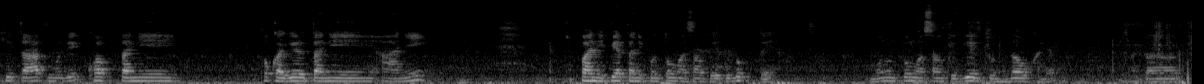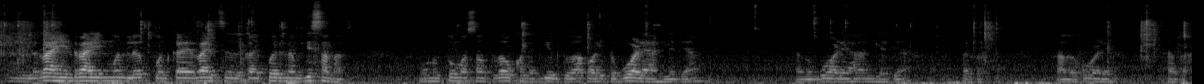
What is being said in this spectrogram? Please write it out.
ही तर आतमध्ये खोकतानी थोका गिळतानी आणि पाणी पितानी पण तुम्हाला सांगतो इथं दुखतंय. म्हणून तुम्हाला सांगतो गेल तुम्ही दवाखान्यात. आता म्हणलं राहीन राहीन म्हणलं पण काय राहायचं काय परिणाम दिसानाच. म्हणून तुम्हाला सांगतो दवाखान्यात गेलतो आता इथं गोळ्या आणल्या त्या. अगं गोळ्या आणल्या त्या. अगं अगं गोळ्या. अगं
